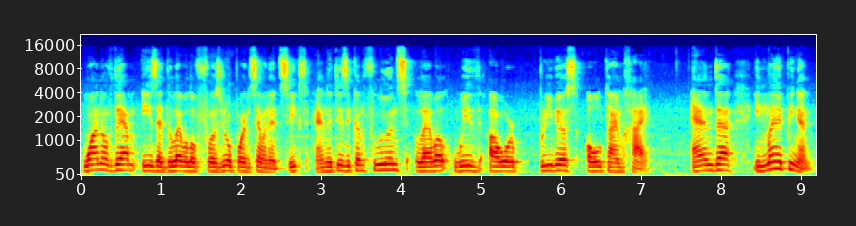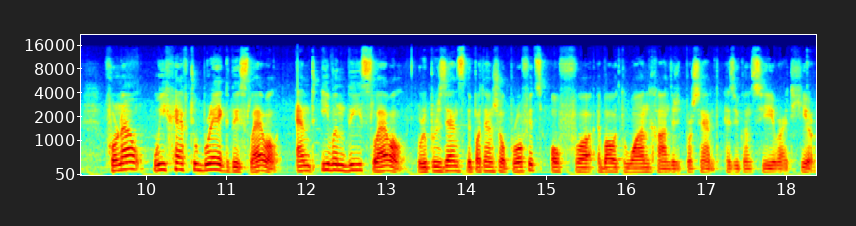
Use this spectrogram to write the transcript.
one of them is at the level of uh, 0.786 and it is a confluence level with our previous all-time high. And uh, in my opinion, for now we have to break this level and even this level represents the potential profits of uh, about 100% as you can see right here.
